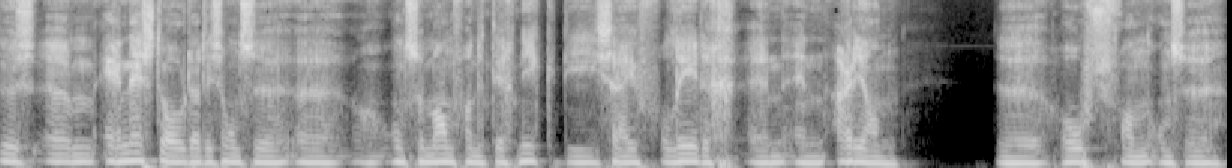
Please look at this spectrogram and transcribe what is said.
Dus ehm, Ernesto, dat is onze, eh, onze man van de techniek, die zei volledig. En, en Arjan, de hoofd van onze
